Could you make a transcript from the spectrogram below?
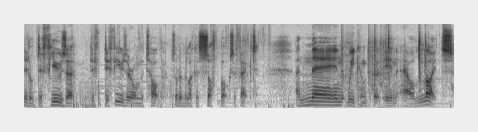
little diffuser diff diffuser on the top sort of like a softbox effect. And then we can put in our lights.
